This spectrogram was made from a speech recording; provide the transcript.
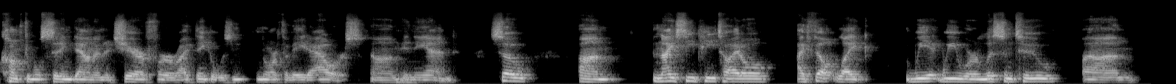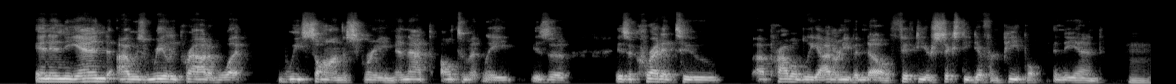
comfortable sitting down in a chair for I think it was north of eight hours um, in the end. So um, nice EP title. I felt like we we were listened to, um, and in the end, I was really proud of what we saw on the screen, and that ultimately is a is a credit to uh, probably I don't even know fifty or sixty different people in the end. Hmm.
